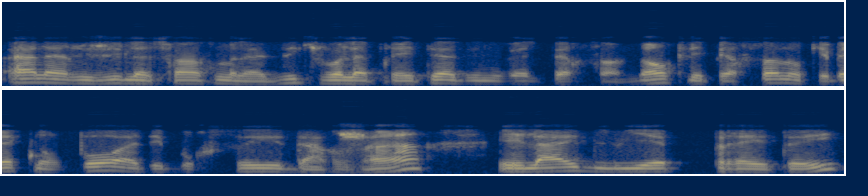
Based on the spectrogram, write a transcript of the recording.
à la Régie de l'assurance maladie qui va la prêter à des nouvelles personnes. Donc, les personnes au Québec n'ont pas à débourser d'argent et l'aide lui est prêtée.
